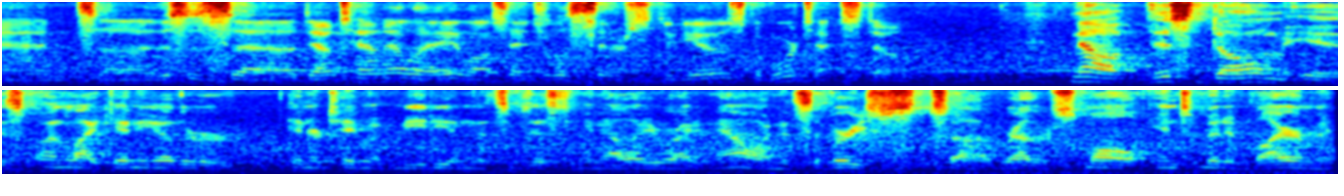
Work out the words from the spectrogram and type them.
And uh, this is uh, downtown LA, Los Angeles Center Studios, the Vortex Dome. Now, this dome is unlike any other entertainment medium that's existing in LA right now, and it's a very uh, rather small, intimate environment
